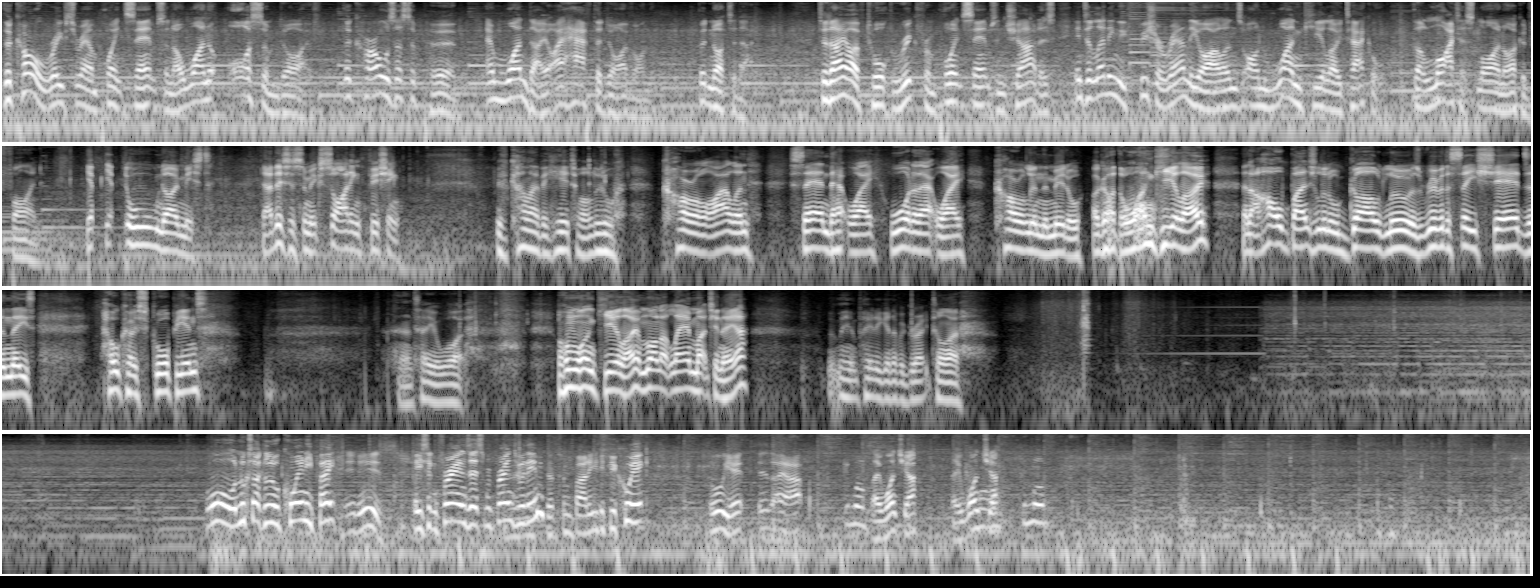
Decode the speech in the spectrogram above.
The coral reefs around Point Samson are one awesome dive. The corals are superb, and one day I have to dive on them, but not today. Today I've talked Rick from Point Samson Charters into letting me fish around the islands on one kilo tackle, the lightest line I could find. Yep, yep, oh no missed. Now this is some exciting fishing. We've come over here to a little coral island, sand that way, water that way, coral in the middle. I got the one kilo and a whole bunch of little gold lures, River2Sea sheds and these Halco scorpions. And I'll tell you what, on one kilo, I'm not at land much in here, but me and Pete are gonna have a great time. Oh, it looks like a little Queenie, Pete. It is. He's some friends, there's some friends with him. Got some buddies. If you're quick, Oh yeah, there they are. Come on. they want you. They want you. Come on.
